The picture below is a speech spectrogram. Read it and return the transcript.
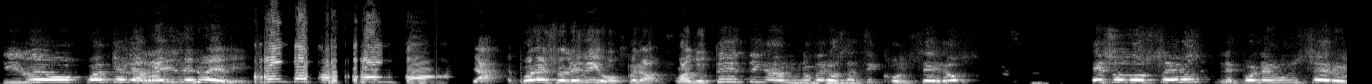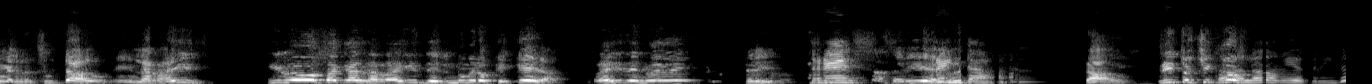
Y luego, ¿cuánto es la raíz de 9? Treinta por treinta. Ya, por eso les digo, pero cuando ustedes tengan números así con ceros, esos dos ceros le ponen un cero en el resultado, en la raíz. Y luego sacan la raíz del número que queda. Raíz de 9, 3. 3. Esa sería el 30. resultado. ¿Listo, ¿Cada chicos? lado 30?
